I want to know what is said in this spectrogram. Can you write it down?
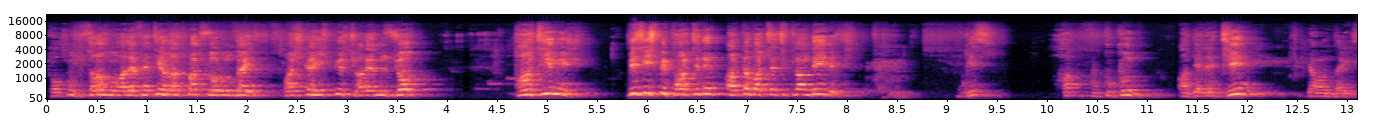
Toplumsal muhalefeti yaratmak zorundayız. Başka hiçbir çaremiz yok. Partiymiş. Biz hiçbir partinin arka bahçesi falan değiliz. Biz hak, hukukun, adaletin yanındayız.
